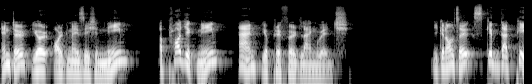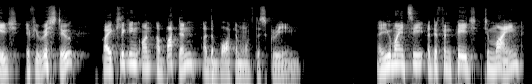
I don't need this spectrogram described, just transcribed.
enter your organization name, a project name, and your preferred language. You can also skip that page if you wish to by clicking on a button at the bottom of the screen. Now you might see a different page to mine,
